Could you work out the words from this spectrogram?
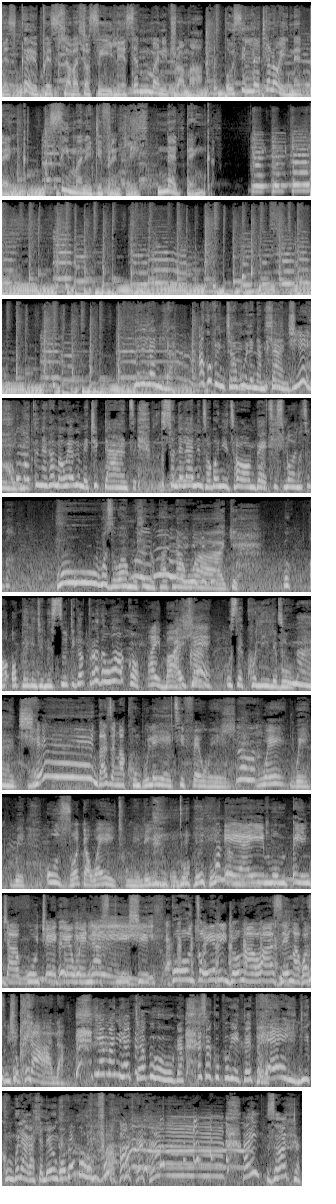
lesiqephu esihlabahlosile semoney drama. Usilethelwa yiNetbank see money differently. Netbank Lelilani la akuve ngijabule namhlanje. Uma gcina kama uya ku magic dance sondelani nizobona ithombe. Sibona. Uh, waze wamuhle nopartner wakhe. Bo- o- Obheke nje nesuti ka brother wakho. Hayi Hayi cha, bashe. usekhulile too bo. much He ngaze ngakhumbule yethi farewell. We we we uzoda wayeyithungele ingubo eyayimumpintsha kutsheke wena stishi kuntswiri njongawazi engakwazi ngisho ukuhlala. yamani yadabuka esakhuphuka idede Hey! ngikhumbula kahle leyo ngoba ebomvu hayi zodwa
